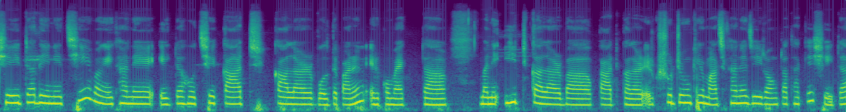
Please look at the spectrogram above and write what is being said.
সেইটা দিয়ে নিচ্ছি এবং এখানে এইটা হচ্ছে কাঠ কালার বলতে পারেন। এরকম একটা মানে ইট কালার বা কাঠ কালার, এর সূর্যমুখীর মাঝখানে যেই রংটা থাকে সেইটা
